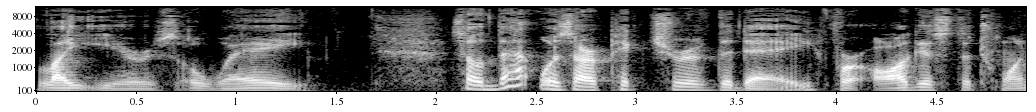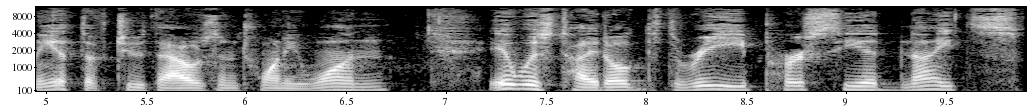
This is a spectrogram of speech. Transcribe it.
light years away. So that was our picture of the day for August the 20th of 2021. It was titled three Perseid nights.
